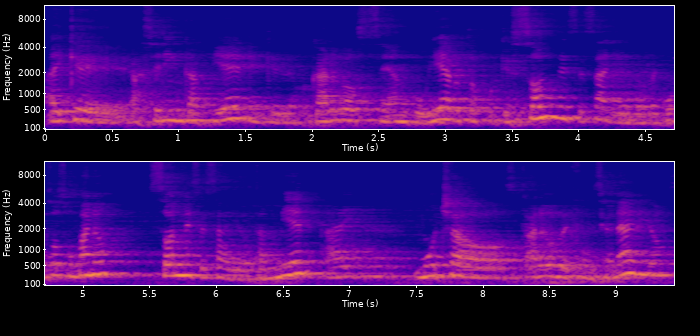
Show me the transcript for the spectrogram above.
hay que hacer hincapié en que los cargos sean cubiertos porque son necesarios, los recursos humanos son necesarios. También hay muchos cargos de funcionarios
